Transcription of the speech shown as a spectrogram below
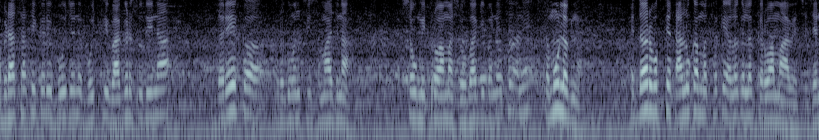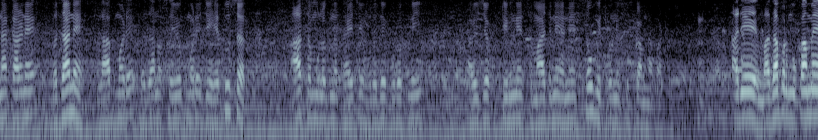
અબડાસાથી કરી ભુજ અને ભુજથી વાગડ સુધીના દરેક રઘુવંશી સમાજના સૌ મિત્રો આમાં સૌભાગી બને છે અને સમૂહ લગ્ન એ દર વખતે તાલુકા મથકે અલગ અલગ કરવામાં આવે છે. જેના કારણે બધાને લાભ મળે, બધાનો સહયોગ મળે. જે હેતુસર આ સમૂહ લગ્ન થાય છે, હું હૃદયપૂર્વકની આયોજક ટીમને, સમાજને અને સૌ મિત્રોને શુભકામના પાઠવું છું. આજે માધાપર મુકામે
